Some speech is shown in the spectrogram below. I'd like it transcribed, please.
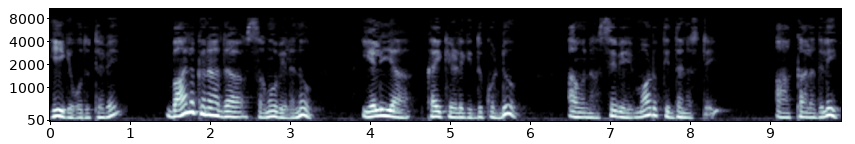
ಹೀಗೆ ಓದುತ್ತೇವೆ. ಬಾಲಕನಾದ ಸಮುವೇಲನು ಎಲಿಯ ಕೈ ಕೆಳಗಿದ್ದುಕೊಂಡು ಅವನ ಸೇವೆ ಮಾಡುತ್ತಿದ್ದನಷ್ಟೇ. ಆ ಕಾಲದಲ್ಲಿ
